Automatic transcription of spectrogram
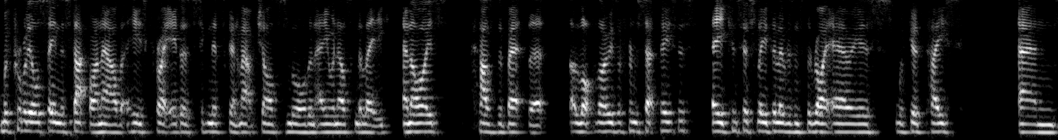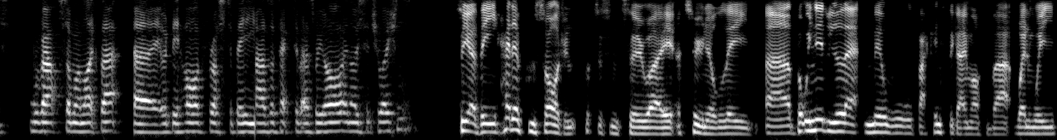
we've probably all seen the stat by now that he's created a significant amount of chances more than anyone else in the league. And I always hazard a bet that a lot of those are from set pieces. He consistently delivers into the right areas with good pace. And without someone like that, uh, it would be hard for us to be as effective as we are in those situations. So yeah, the header from Sargent puts us into a, a 2-0 lead. Uh, but we nearly let Millwall back into the game after that when we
